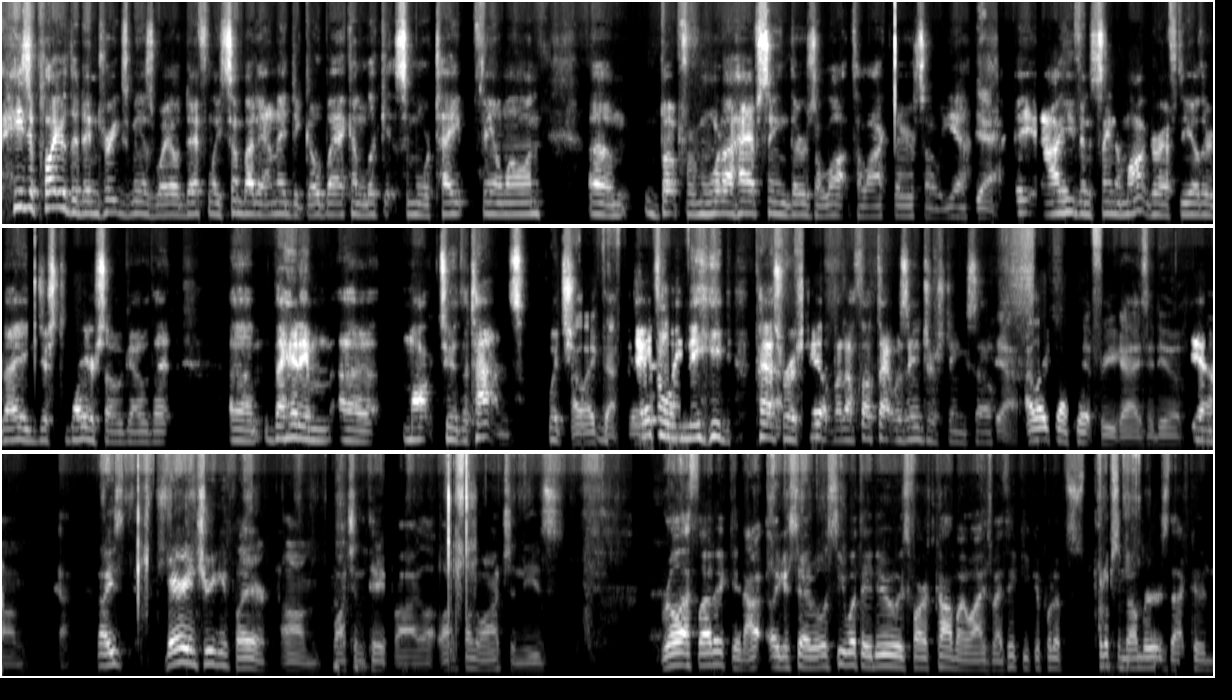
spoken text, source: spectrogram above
He's a player that intrigues me as well. Definitely somebody I need to go back and look at some more tape film on. Um, but from what I have seen, there's a lot to like there. So yeah, Yeah, I even seen a mock draft the other day, just a day or so ago, that um, they had him uh, mocked to the Titans, which I like that. fit. definitely need pass rush help. But I thought that was interesting. So Yeah, I like that fit for you guys. I do. Yeah. Um, yeah. No, he's a very intriguing player. Um, watching the tape, uh, a lot of fun watching. he's real athletic. And I, like I said, we'll see what they do as far as combine wise. But I think he could put up put up some numbers that could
